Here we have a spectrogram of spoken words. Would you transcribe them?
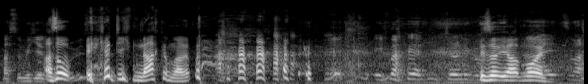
Hast du mich jetzt Achso, ich hätte dich nachgemacht. Ich meine, Entschuldigung. Ich so, ja, moin. Drei,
